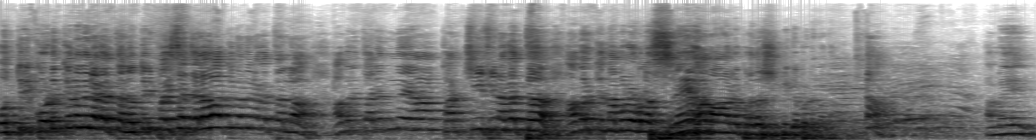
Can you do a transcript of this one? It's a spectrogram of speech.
ഒത്തിരി കൊടുക്കുന്നതിനകത്തല്ല ഒത്തിരി പൈസ ചെലവാക്കുന്നതിനകത്തല്ല. അവർ തരുന്ന ആ കർച്ചീഫിനകത്ത് അവർക്ക് നമ്മളോടുള്ള സ്നേഹമാണ് പ്രദർശിപ്പിക്കപ്പെടുന്നത്. അമേൻ.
